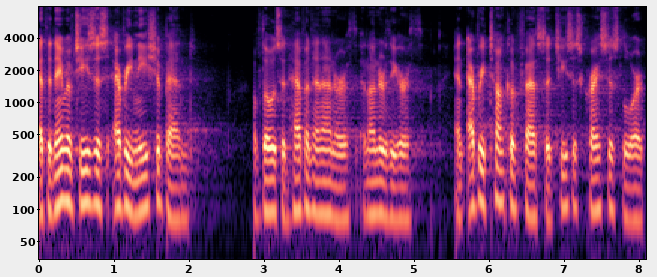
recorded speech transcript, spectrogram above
At the name of Jesus, every knee shall bend, of those in heaven and on earth and under the earth, and every tongue confess that Jesus Christ is Lord,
